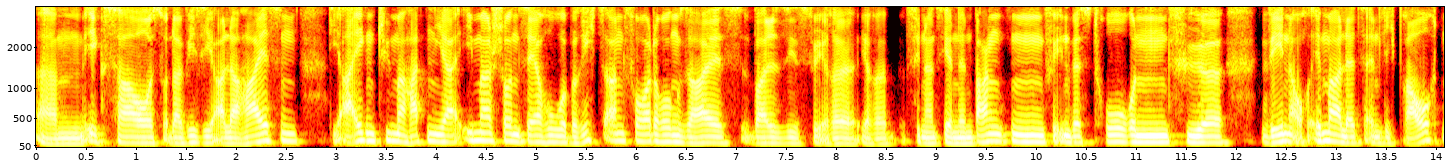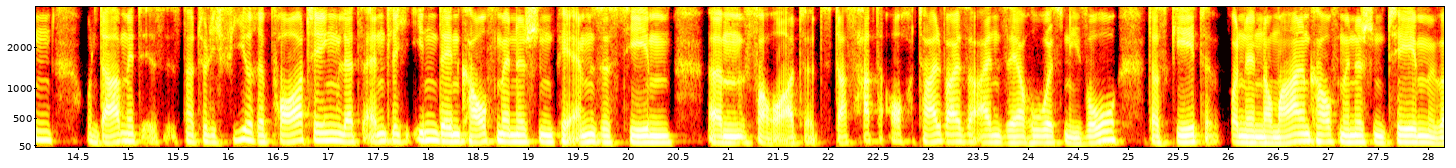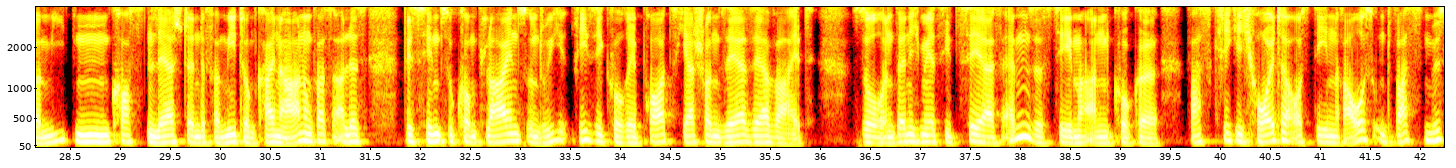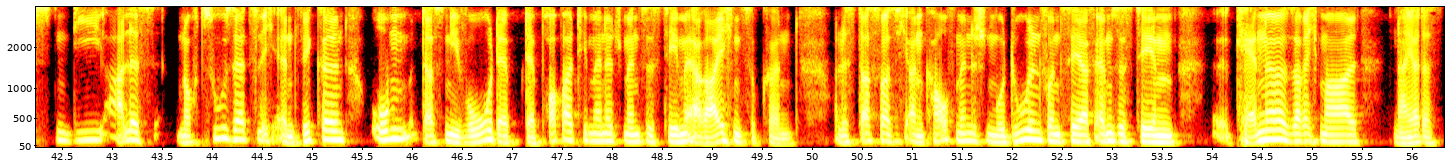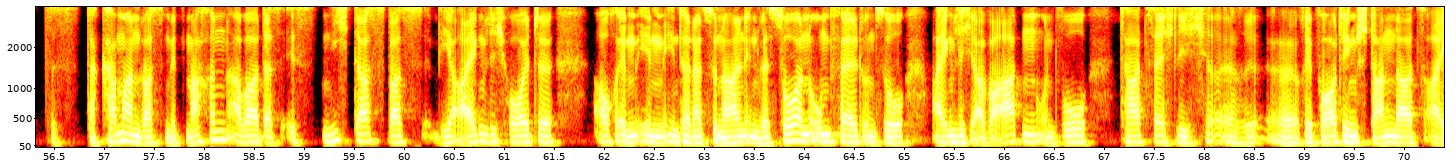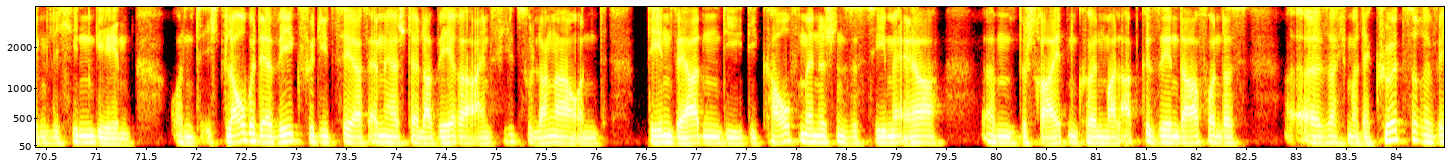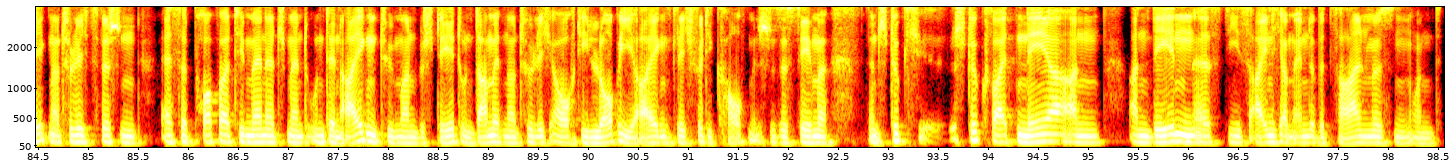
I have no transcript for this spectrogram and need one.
ähm, X-Haus oder wie sie alle heißen. Die Eigentümer hatten ja immer schon sehr hohe Berichtsanforderungen, sei es, weil sie es für ihre, ihre finanzierenden Banken, für Investoren, für wen auch immer letztendlich brauchten. Und damit ist, ist natürlich viel Reporting letztendlich in den kaufmännischen PM-Systemen ähm, verortet. Das hat auch teilweise ein sehr hohes Niveau. Das geht von den normalen kaufmännischen Themen über Mieten, Kosten, Leerstände, Vermietung, keine Ahnung was alles, bis hin zu Compliance und Risikoreports ja schon sehr, sehr weit. So, und wenn ich mir jetzt die CRFM-Systeme angucke, was kriege ich heute aus denen raus und was müssten die alles noch zusätzlich entwickeln, um das Niveau der, der Property-Management-Systeme erreichen zu können? Alles das, was ich an kaufmännischen Modulen von CRFM-Systemen äh, kenne, sage ich mal, naja, das, das, da kann man was mitmachen, aber das ist nicht das, was wir eigentlich heute auch im, im internationalen Investorenumfeld und so eigentlich erwarten und wo tatsächlich äh, äh Reporting-Standards eigentlich hingehen. Und ich glaube, der Weg für die CFM-Hersteller wäre ein viel zu langer und den werden die, die kaufmännischen Systeme eher ähm, beschreiten können, mal abgesehen davon, dass äh, sag ich mal, der kürzere Weg natürlich zwischen Asset Property Management und den Eigentümern besteht und damit natürlich auch die Lobby eigentlich für die kaufmännischen Systeme ein Stück, Stück weit näher an, an denen ist, die es eigentlich am Ende bezahlen müssen und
